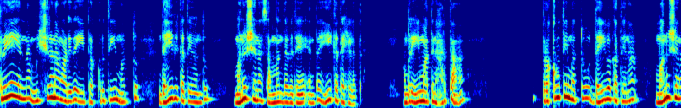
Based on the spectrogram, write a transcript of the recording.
ಕ್ರಿಯೆಯನ್ನು ಮಿಶ್ರಣ ಮಾಡಿದ ಈ ಪ್ರಕೃತಿ ಮತ್ತು ದೈವಿಕತೆಯೊಂದು ಮನುಷ್ಯನ ಸಂಬಂಧವಿದೆ ಅಂತ ಈ ಕತೆ ಹೇಳುತ್ತೆ. ಅಂದರೆ ಈ ಮಾತಿನ ಅರ್ಥ ಪ್ರಕೃತಿ ಮತ್ತು ದೈವ ಕಥೆನ, ಮನುಷ್ಯನ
